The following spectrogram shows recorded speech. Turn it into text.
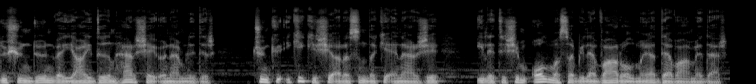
düşündüğün ve yaydığın her şey önemlidir. Çünkü iki kişi arasındaki enerji, iletişim olmasa bile var olmaya devam eder.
